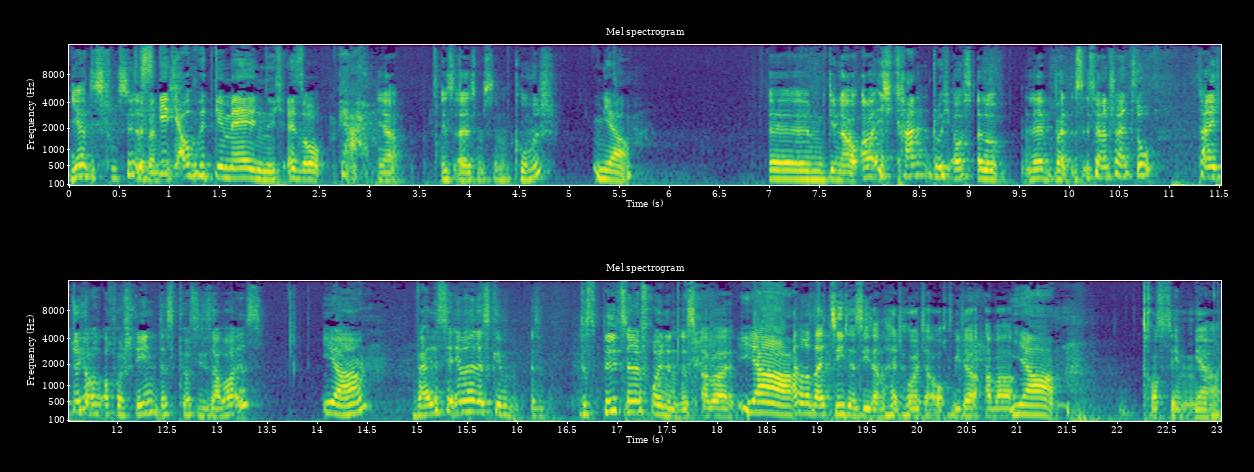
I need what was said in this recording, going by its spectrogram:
Ja, das funktioniert das aber geht nicht. ja auch mit Gemälden nicht. Also, ja. Ja, ist alles ein bisschen komisch. Ja. Ähm, genau, aber ich kann durchaus, also, ne, weil es ist ja anscheinend so, kann ich durchaus auch verstehen, dass Percy sauer ist, Ja. weil es ja immer das, Gem also, das Bild seiner Freundin ist, aber Ja. andererseits sieht er sie dann halt heute auch wieder, aber Ja. Trotzdem, ja.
